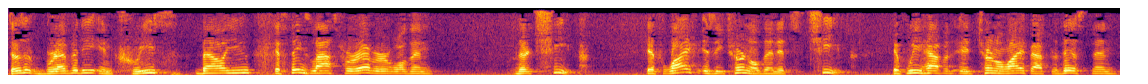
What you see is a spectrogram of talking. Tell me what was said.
Doesn't brevity increase value? If things last forever, well, then they're cheap. If life is eternal, then it's cheap. If we have an eternal life after this, then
